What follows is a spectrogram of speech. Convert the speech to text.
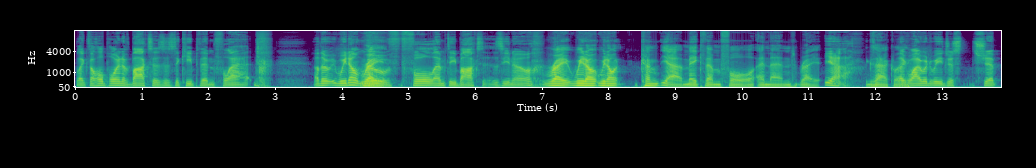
Like, the whole point of boxes is to keep them flat. Other, we don't Right. move full empty boxes, you know. Right. We don't. We don't. Con- yeah, make them full and then right. Yeah, Exactly. like why would we just ship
